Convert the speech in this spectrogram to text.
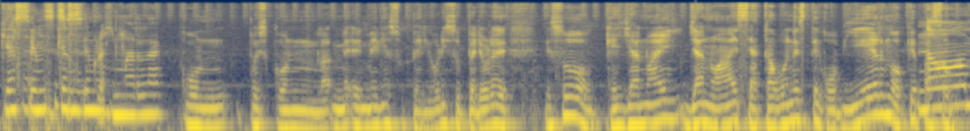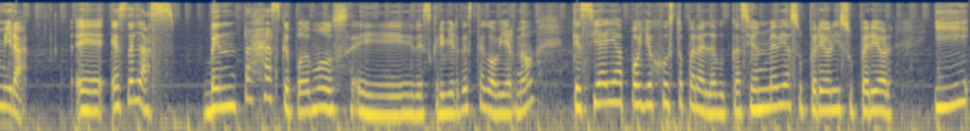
¿Qué hacemos, qué hacemos. Marla, con pues con la me- media superior y superior? Eh, Eso que ya no hay, ya no hay, se acabó en este gobierno. ¿Qué? No, mira, eh, es de las ventajas que podemos eh, describir de este gobierno, que sí hay apoyo justo para la educación media superior y superior. Y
